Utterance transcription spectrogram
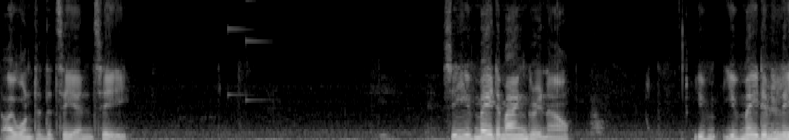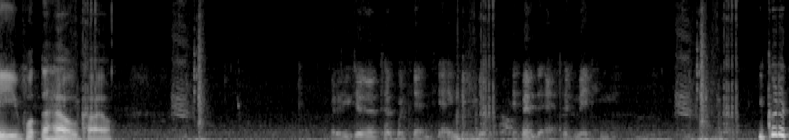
I wanted the TNT. See, you've made him angry now. You've you've made him leave. What the hell, Kyle? What are you doing? I my TNT. I need it. I spent the effort making. You could have.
